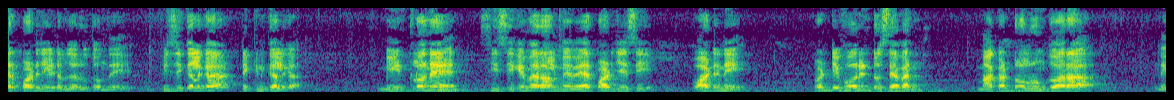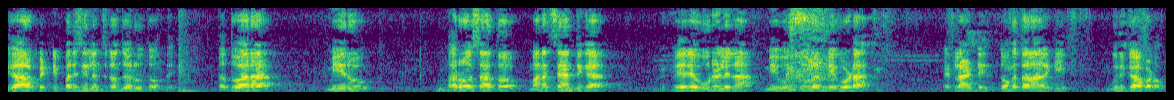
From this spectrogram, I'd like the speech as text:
ఏర్పాటు చేయడం జరుగుతుంది. ఫిజికల్గా టెక్నికల్గా మీ ఇంట్లోనే సీసీ కెమెరాలు మేము ఏర్పాటు చేసి వాటిని ట్వంటీ ఫోర్ ఇంటూ సెవెన్ మా కంట్రోల్ రూమ్ ద్వారా నిఘా పెట్టి పరిశీలించడం జరుగుతుంది. తద్వారా మీరు భరోసాతో మనశ్శాంతిగా వేరే ఊరు వెళ్ళినా మీ వస్తువులన్నీ కూడా ఎట్లాంటి దొంగతనానికి గురి కాబడవు.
